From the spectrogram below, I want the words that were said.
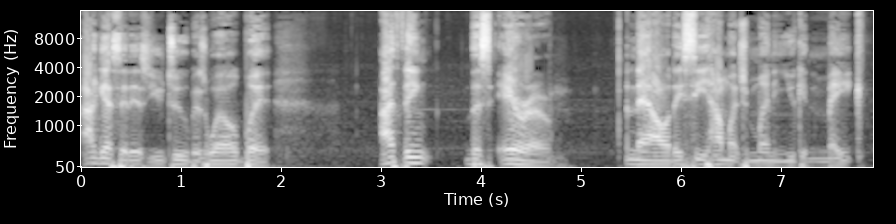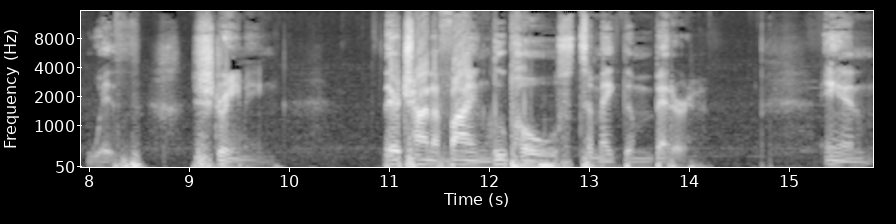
I guess it is YouTube as well. But I think this era now they see how much money you can make with streaming. They're trying to find loopholes to make them better. And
